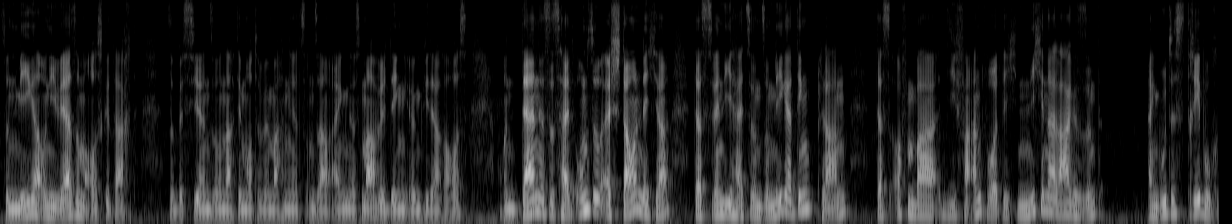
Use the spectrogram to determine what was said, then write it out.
so ein mega Universum ausgedacht. So ein bisschen so nach dem Motto, wir machen jetzt unser eigenes Marvel-Ding irgendwie daraus. Und dann ist es halt umso erstaunlicher, dass wenn die halt so, so ein mega Ding planen, dass offenbar die Verantwortlichen nicht in der Lage sind, ein gutes Drehbuch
